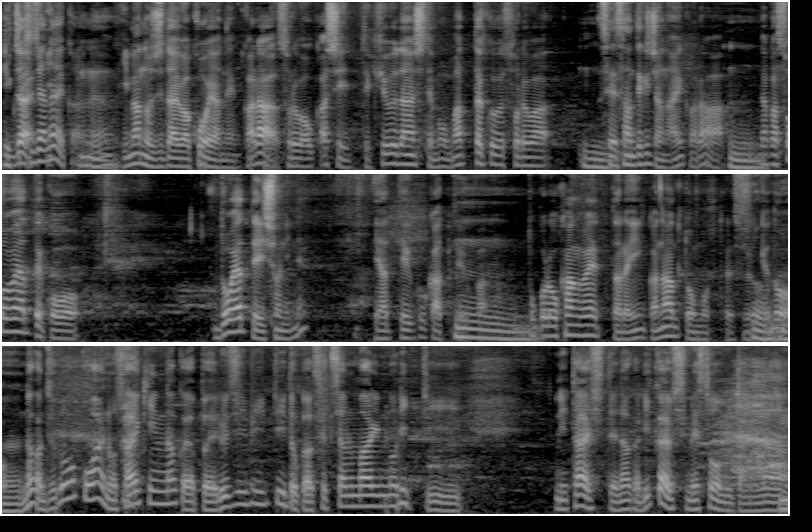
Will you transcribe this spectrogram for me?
理屈じゃないからね。うん今の時代はこうやねんからそれはおかしいって糾弾しても全くそれは生産的じゃないから、だからそうやってこうどうやって一緒にねやっていくかっていうか、ところを考えたらいいんかなと思ったりするけど、ね。なんか自分は怖いの最近なんかやっぱ LGBT とかセクシャルマイノリティに対してなんか理解を示そうみたいな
